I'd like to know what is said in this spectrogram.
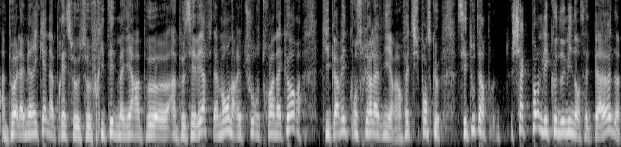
un peu à l'américaine, après se, friter de manière un peu, un peu sévère, finalement, on arrive toujours à trouver un accord qui permet de construire l'avenir. En fait, je pense que c'est tout un. Chaque pan de l'économie dans cette période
